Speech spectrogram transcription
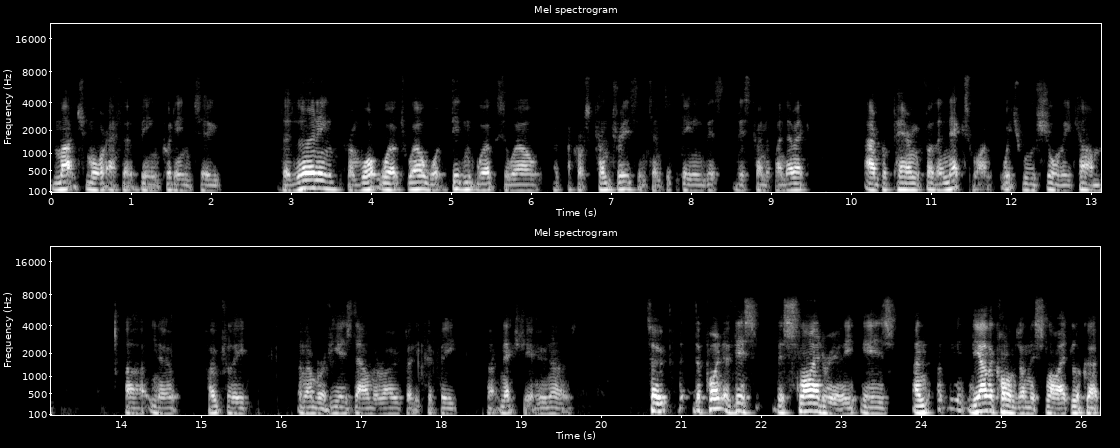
much more effort being put into the learning from what worked well, what didn't work so well across countries in terms of dealing this this kind of pandemic, and preparing for the next one, which will surely come. Uh, you know, hopefully a number of years down the road, but it could be but next year, who knows? So th- the point of this this slide really is, and the other columns on this slide look at,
